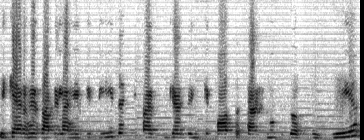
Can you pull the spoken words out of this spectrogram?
E quero rezar pela recebida, que faz com que a gente possa estar juntos todos os dias.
